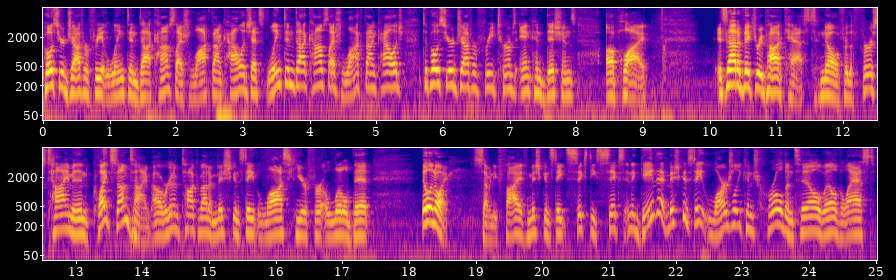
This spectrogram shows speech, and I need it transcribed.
Post your job for free at linkedin.com slash college. That's linkedin.com slash college to post your job for free. Terms and conditions apply. It's not a victory podcast. No, for the first time in quite some time, uh, we're going to talk about a Michigan State loss here for a little bit. Illinois 75, Michigan State 66, in a game that Michigan State largely controlled until, well, the last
